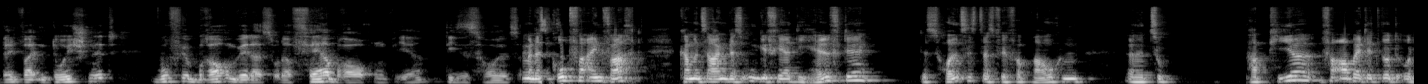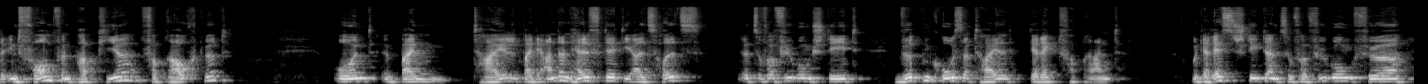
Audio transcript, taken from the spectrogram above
weltweiten Durchschnitt. Wofür brauchen wir das oder verbrauchen wir dieses Holz? Wenn man das grob vereinfacht, kann man sagen, dass ungefähr die Hälfte des Holzes, das wir verbrauchen, äh, zu Papier verarbeitet wird oder in Form von Papier verbraucht wird. Und beim Teil, bei der anderen Hälfte, die als Holz äh, zur Verfügung steht, wird ein großer Teil direkt verbrannt. Und der Rest steht dann zur Verfügung für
